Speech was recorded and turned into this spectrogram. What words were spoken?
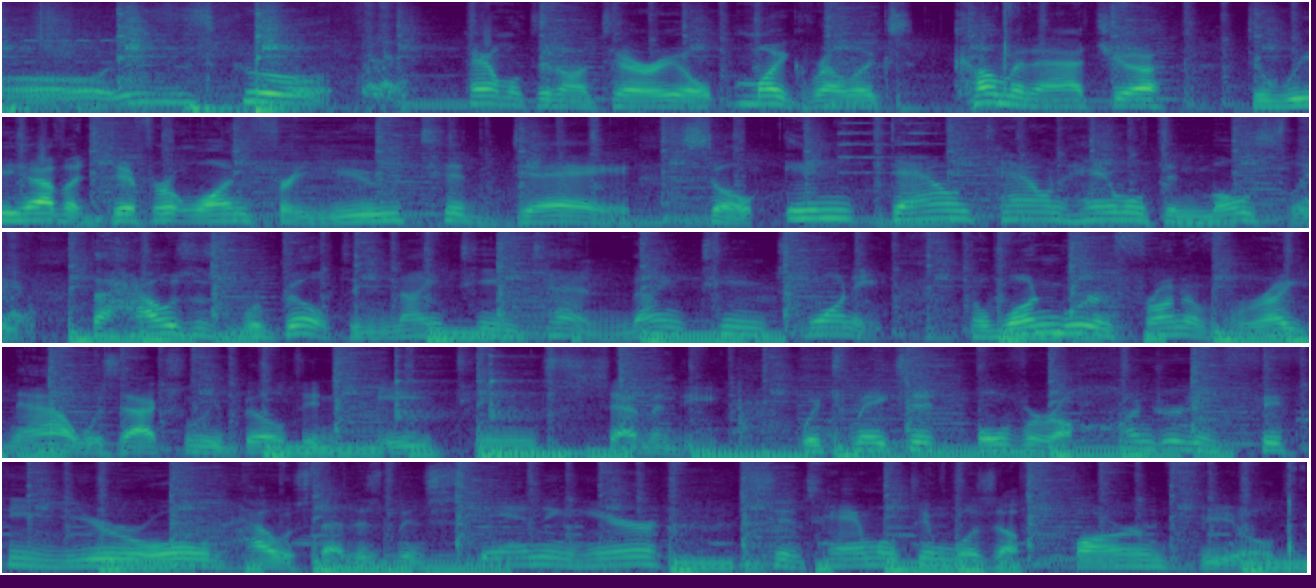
Oh, this is cool. Hamilton, Ontario, Mike Relics coming at you. Do we have a different one for you today? So in downtown Hamilton mostly, the houses were built in 1910, 1920. The one we're in front of right now was actually built in 1870, which makes it over a 150 year old house that has been standing here since Hamilton was a farm field.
